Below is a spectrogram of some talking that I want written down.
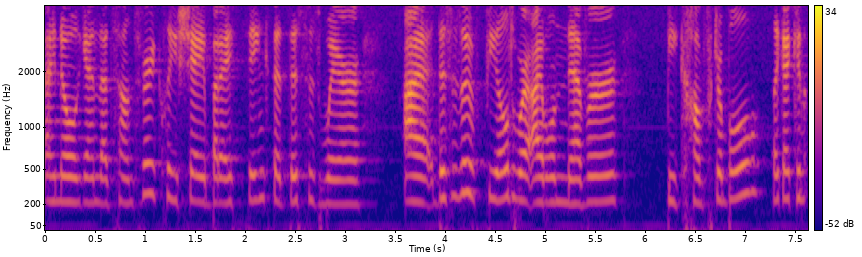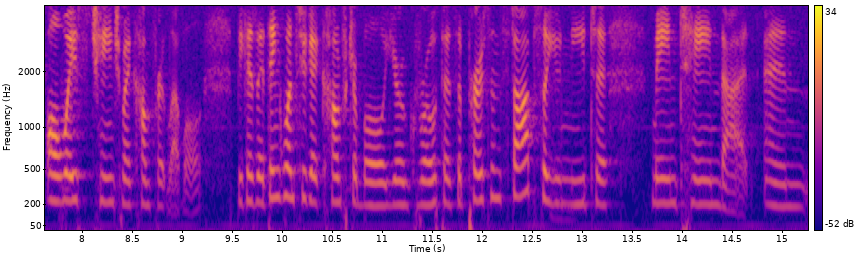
I know again that sounds very cliche, but I think that this is where I this is a field where I will never be comfortable. Like I can always change my comfort level because I think once you get comfortable, your growth as a person stops, so you need to maintain that. And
